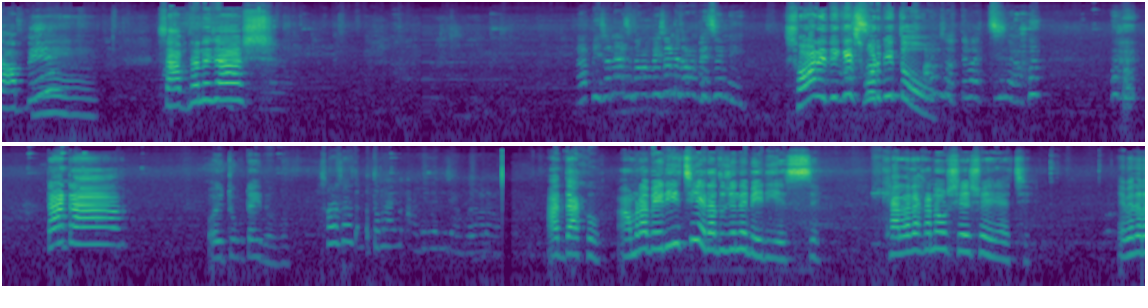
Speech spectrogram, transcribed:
যাবে। সাবধানে যাস। পিছনে আছে তোমার পিছনে তোমার পিছনে। সর এদিকে সরবি তো। টাটা। ওইটুকুটাই দেবো। আর দেখো আমরা বেরিয়েছি এরা দুজনে বেরিয়ে এসছে। খেলা দেখানো শেষ হয়ে গেছে। এবারে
